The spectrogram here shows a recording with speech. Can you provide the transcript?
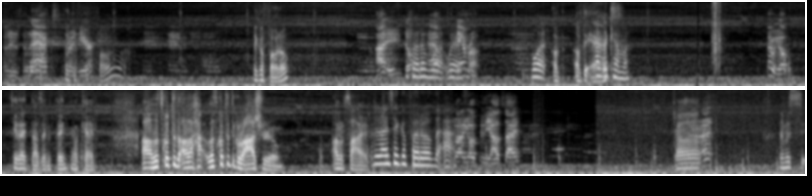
And there's an axe Take right a here. Photo? Take a photo I don't Photo of have what? the Where? camera. what? of, of the I have the camera. There we go. See if that does anything. Okay. Uh, let's go to the other. ho- Let's go to the garage room, on the side. Did I take a photo of the axe? You want to go through the outside? Uh, Alright. Let me see.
